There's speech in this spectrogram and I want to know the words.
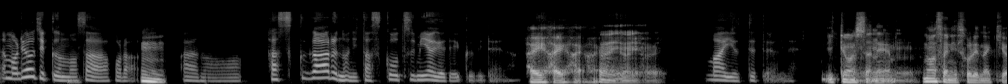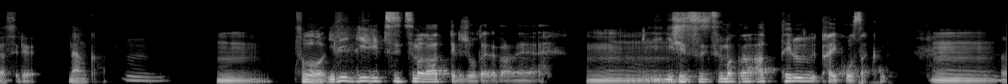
でも、りょうじくんもさ、ほら、うん。あの、タスクがあるのにタスクを積み上げていくみたいな、はいはいはいはい。はいはいはい。前言ってたよね。言ってましたうんうんうねん。まさにそれな気がする。なんか。うん。うん。そう。ギリギリつじつまが合ってる状態だからね。うん。ギリギリつじつまが合ってる対抗策。うん。う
